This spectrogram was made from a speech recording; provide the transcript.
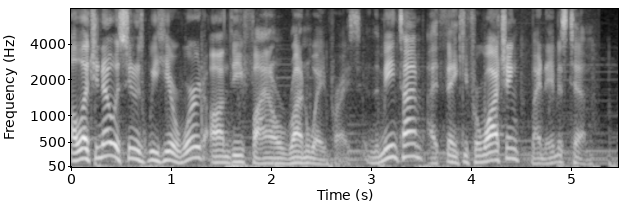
I'll let you know as soon as we hear word on the final Runway price. In the meantime, I thank you for watching. My name is Tim.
